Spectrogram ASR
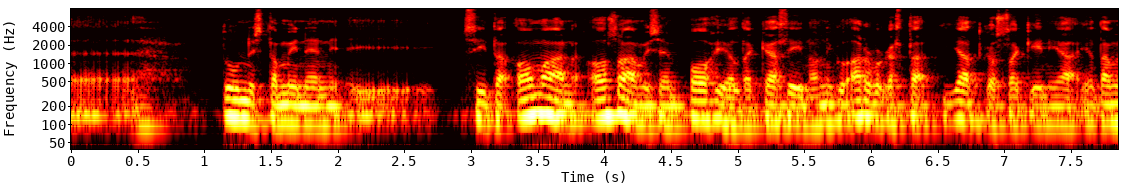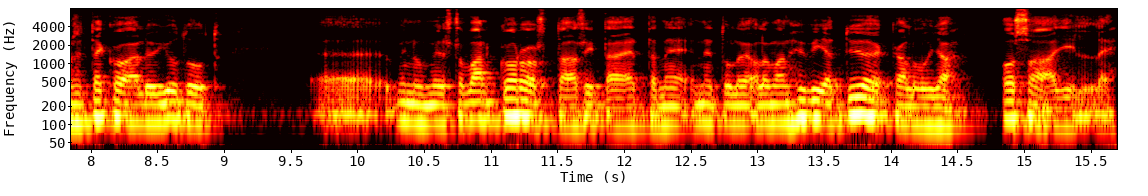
äh, tunnistaminen siitä oman osaamisen pohjalta käsin on niin kuin arvokasta jatkossakin ja, ja tämmöiset tekoälyjutut äh, minun mielestä vain korostaa sitä, että ne, ne tulee olemaan hyviä työkaluja osaajille äh,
